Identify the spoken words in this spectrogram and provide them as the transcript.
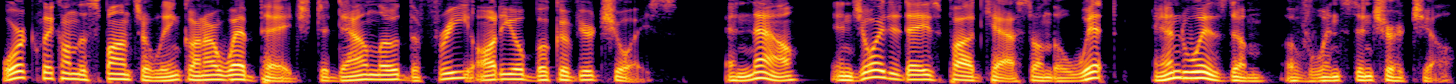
Or click on the sponsor link on our webpage to download the free audiobook of your choice. And now, enjoy today's podcast on the wit and wisdom of Winston Churchill.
